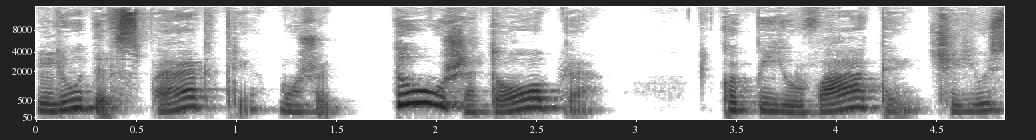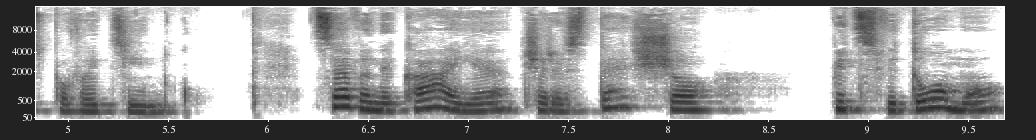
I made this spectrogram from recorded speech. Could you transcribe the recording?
Люди в спектрі можуть дуже добре копіювати чиюсь поведінку. Це виникає через те, що підсвідомо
